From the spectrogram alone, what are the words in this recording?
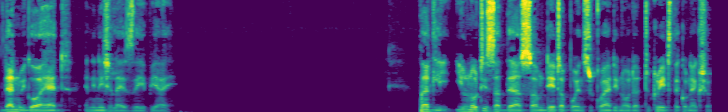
Then we go ahead and initialize the API. Thirdly, you'll notice that there are some data points required in order to create the connection.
